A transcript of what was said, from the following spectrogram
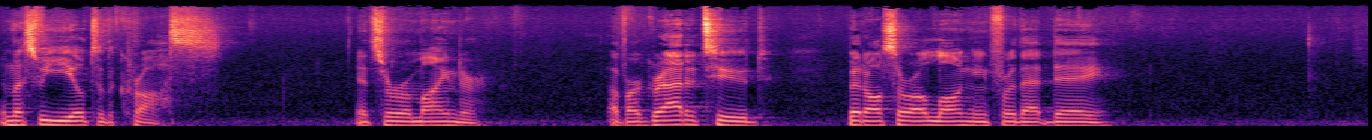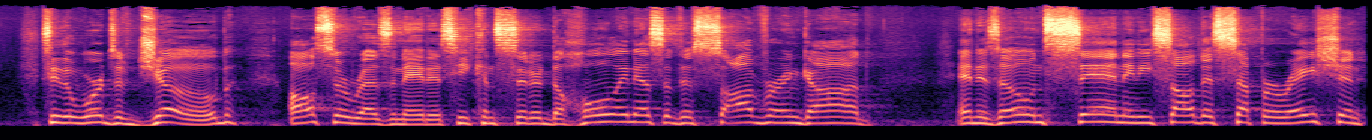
unless we yield to the cross. It's a reminder of our gratitude, but also our longing for that day. See, the words of Job also resonate as he considered the holiness of this sovereign God and his own sin, and he saw this separation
